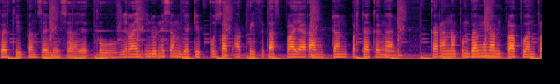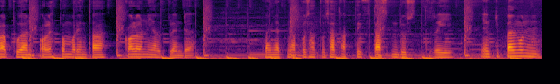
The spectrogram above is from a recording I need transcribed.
bagi bangsa Indonesia yaitu wilayah Indonesia menjadi pusat aktivitas pelayaran dan perdagangan karena pembangunan pelabuhan-pelabuhan oleh pemerintah kolonial Belanda. Banyaknya pusat-pusat aktivitas industri yang dibangun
